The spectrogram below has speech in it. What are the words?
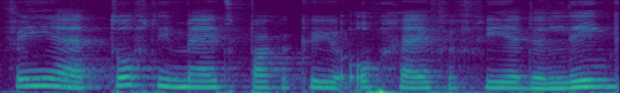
Vind je het tof die mee te pakken, kun je opgeven via de link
